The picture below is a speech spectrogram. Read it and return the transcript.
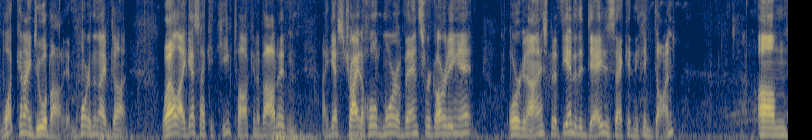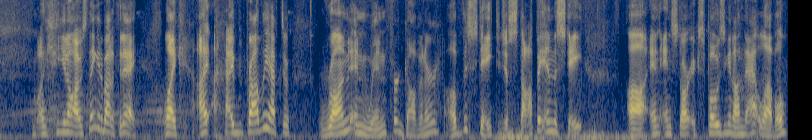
what can I do about it more than I've done? Well, I guess I could keep talking about it and I guess try to hold more events regarding it organized. But at the end of the day, does that get anything done? Um, you know, I was thinking about it today. Like, I, I would probably have to run and win for governor of the state to just stop it in the state uh, and, and start exposing it on that level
